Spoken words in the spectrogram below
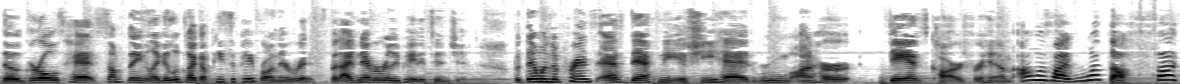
the girls had something like it looked like a piece of paper on their wrist, but I never really paid attention. But then when the prince asked Daphne if she had room on her dance card for him, I was like, what the fuck?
